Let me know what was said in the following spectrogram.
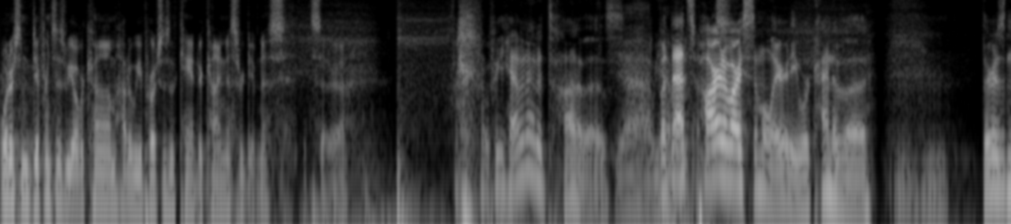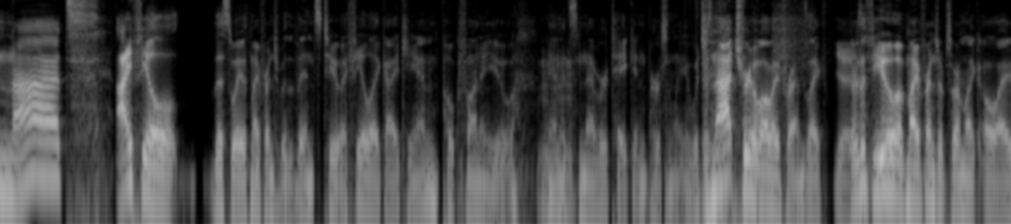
What are some differences we overcome? How do we approach this with candor, kindness, forgiveness, etc.? we haven't had a ton of this. Yeah, we but that's part of our similarity. We're kind of a. Mm-hmm. There's not. I feel this way with my friendship with Vince too. I feel like I can poke fun at you, and Mm-hmm. it's never taken personally, which is not true of all my friends. Like, Yeah, there's yeah. a few of my friendships where I'm like, oh, I,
